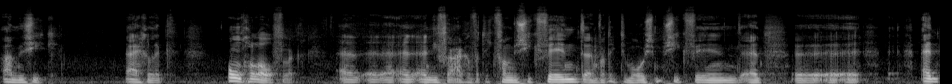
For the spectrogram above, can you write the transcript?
aan muziek. Eigenlijk ongelooflijk. En, en, en, die vragen wat ik van muziek vind en wat ik de mooiste muziek vind. En, uh, en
